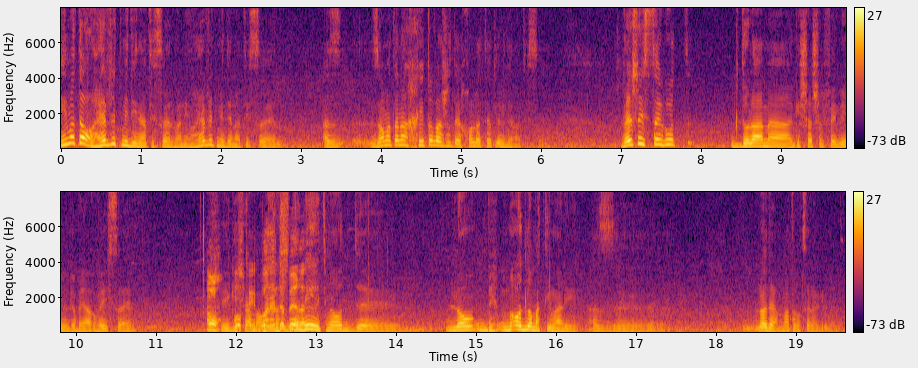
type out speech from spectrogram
אם אתה אוהב את מדינת ישראל, ואני אוהב את מדינת ישראל, אז זו המתנה הכי טובה שאתה יכול לתת למדינת ישראל. ויש לי הסתייגות גדולה מהגישה של פייגלין לגבי ערביי ישראל. או, שהיא גישה אוקיי, מאוד בוא נדבר על זה. חשדנית, מאוד, אה, לא, מאוד לא מתאימה לי. אז אה, לא יודע, מה אתה רוצה להגיד על זה?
